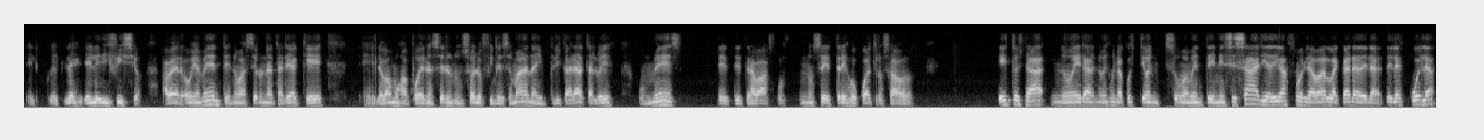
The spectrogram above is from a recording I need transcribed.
el, edificio. A ver, obviamente no va a ser una tarea que eh, la vamos a poder hacer en un solo fin de semana, implicará tal vez un mes de trabajo, no sé, tres o cuatro sábados esto ya no era no es una cuestión sumamente necesaria digamos lavar la cara de la, de la escuela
